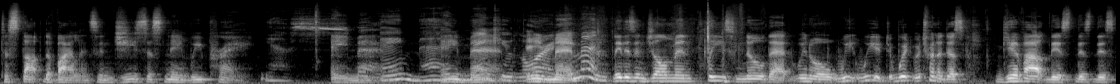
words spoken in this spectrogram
to stop the violence. In Jesus' name we pray. Yes. Amen. Amen. Amen. Thank you, Lord. Amen. Amen. Ladies and gentlemen, please know that you know we we we're, we're trying to just give out this this this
